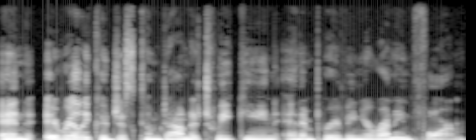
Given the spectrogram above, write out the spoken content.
And it really could just come down to tweaking and improving your running form.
